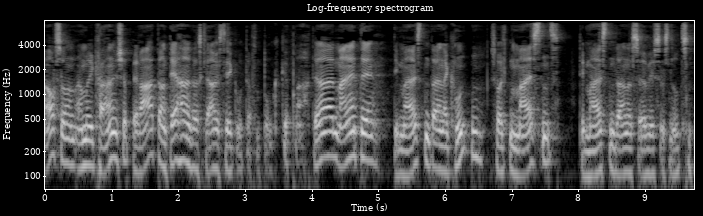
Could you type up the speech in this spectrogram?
auch so ein amerikanischer Berater, und der hat das, glaube ich, sehr gut auf den Punkt gebracht. Er meinte, die meisten deiner Kunden sollten meistens die meisten deiner Services nutzen.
